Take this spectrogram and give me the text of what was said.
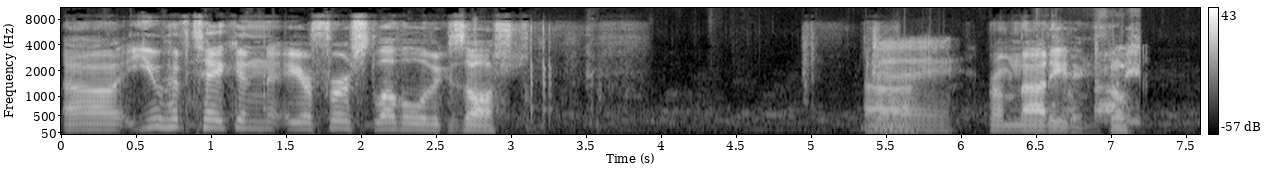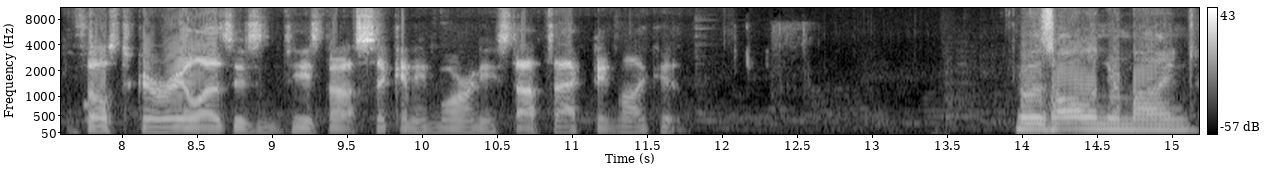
uh, you have taken your first level of exhaustion uh, Yay. from not eating. Phil, Filsticker realizes he's not sick anymore, and he stops acting like it. it was all in your mind.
